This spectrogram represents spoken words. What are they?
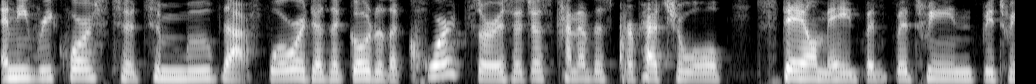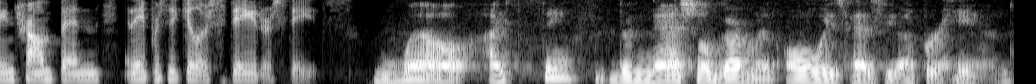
any recourse to to move that forward? Does it go to the courts, or is it just kind of this perpetual stalemate but between between Trump and, and a particular state or states? Well, I think the national government always has the upper hand,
